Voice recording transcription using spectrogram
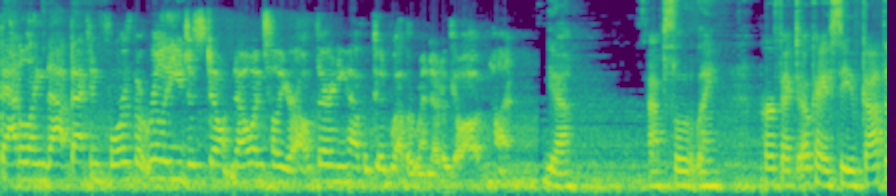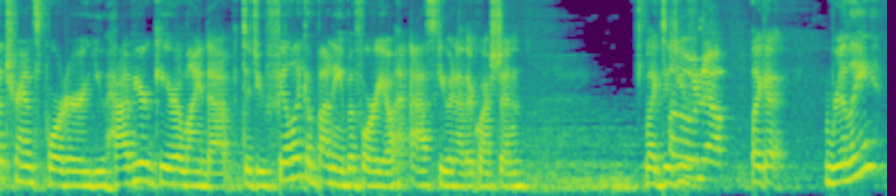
battling that back and forth. But really, you just don't know until you're out there and you have a good weather window to go out and hunt. Yeah, absolutely. Perfect. Okay, so you've got the transporter, you have your gear lined up. Did you feel like a bunny before you ask you another question? Like, did you? Oh no! Like a really?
